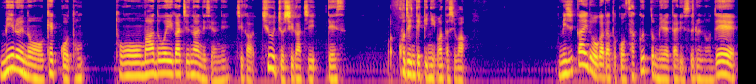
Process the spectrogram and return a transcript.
見るの結構と戸惑いがちなんですよね。違う躊躇しがちです。個人的に私は。短い動画だとこうサクッと見れたりするので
